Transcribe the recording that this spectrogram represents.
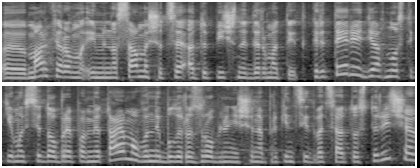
е, Маркером іменно саме, що це атопічний дерматит. Критерії діагностики ми всі добре пам'ятаємо. Вони були розроблені ще наприкінці ХХ століття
